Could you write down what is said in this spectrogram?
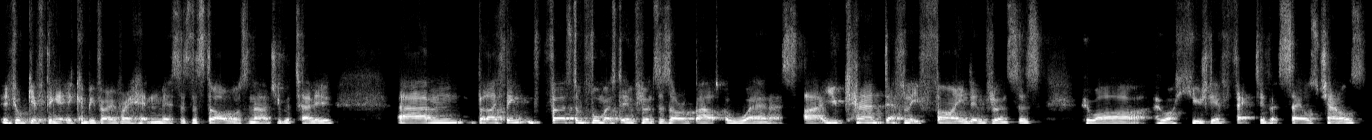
If you're gifting it, it can be very, very hit and miss, as the Star Wars analogy would tell you. Um, but I think first and foremost, influencers are about awareness. Uh, you can definitely find influencers who are who are hugely effective at sales channels,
